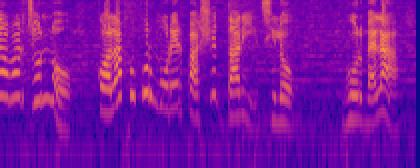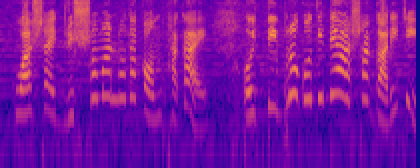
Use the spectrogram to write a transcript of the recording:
যাওয়ার জন্য কলাপুকুর মোড়ের পাশে দাঁড়িয়েছিল। ভোরবেলা কুয়াশায় দৃশ্যমান্যতা কম থাকায় ওই তীব্র গতিতে আসা গাড়িটি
